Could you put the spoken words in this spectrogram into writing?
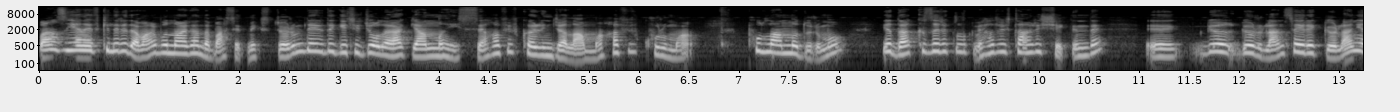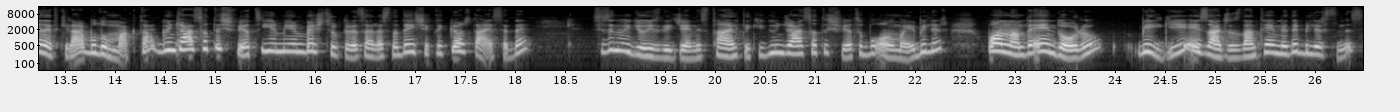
Bazı yan etkileri de var. Bunlardan da bahsetmek istiyorum. Deride geçici olarak yanma hissi, hafif karıncalanma, hafif kuruma, pullanma durumu ya da kızarıklık ve hafif tahriş şeklinde e, gö- görülen, seyrek görülen yan etkiler bulunmakta. Güncel satış fiyatı 20-25 Türk Lirası arasında değişiklik gösterse de sizin video izleyeceğiniz tarihteki güncel satış fiyatı bu olmayabilir. Bu anlamda en doğru bilgiyi eczacınızdan temin edebilirsiniz.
